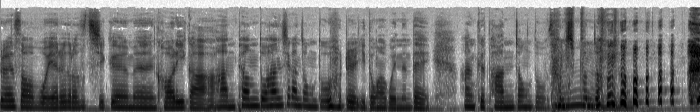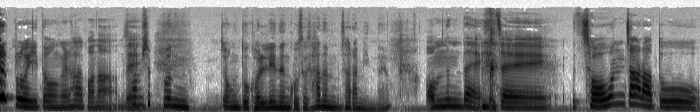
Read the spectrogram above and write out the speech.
그래서 뭐 예를 들어서 지금은 거리가 한 편도 한 시간 정도를 이동하고 있는데 한 그 반 정도, 30분 정도로 이동을 하거나 네. 30분 정도 걸리는 곳에 사는 사람이 있나요? 없는데 이제 저 혼자라도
